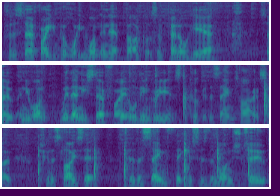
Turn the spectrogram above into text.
for the stir fry, you can put what you want in it, but I've got some fennel here. So, and you want, with any stir fry, all the ingredients to cook at the same time. So I'm just gonna slice it to the same thickness as the mangetout.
